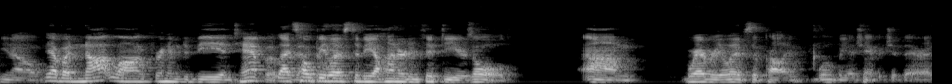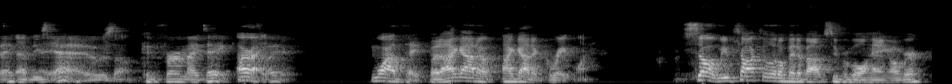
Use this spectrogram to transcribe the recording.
you know, yeah, but not long for him to be in Tampa. let's hope he lives to be 150 years old. Um, wherever he lives, there probably will be a championship there at, at least. yeah, it was So. confirm my take. All right. later. Wild take, but I got a I got a great one. So we've talked a little bit about Super Bowl hangover.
